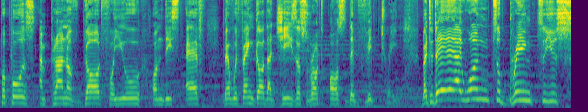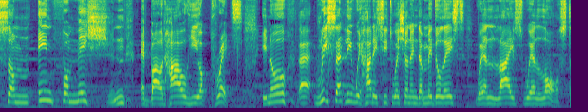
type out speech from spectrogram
purpose and plan of God for you on this earth. But we thank God that Jesus wrought us the victory. But today I want to bring to you some information about how he operates. You know, uh, recently we had a situation in the Middle East where lives were lost.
